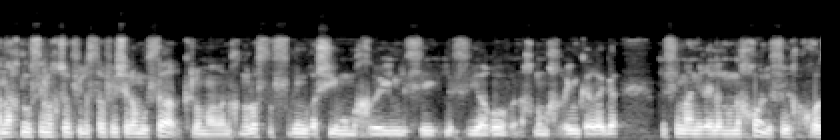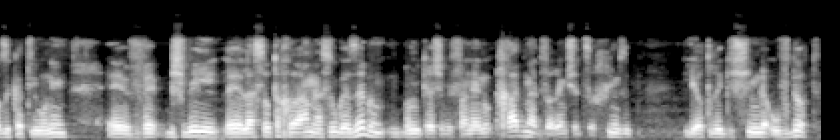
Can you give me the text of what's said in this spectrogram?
אנחנו עושים עכשיו פילוסופיה של המוסר, כלומר, אנחנו לא סופרים ראשים ומכריעים לפי, לפי הרוב, אנחנו מכריעים כרגע לפי מה נראה לנו נכון, לפי חוזק הטיעונים, אה, ובשביל אה, לעשות הכרעה מהסוג הזה, במקרה שבפנינו, אחד מהדברים שצריכים זה להיות רגישים לעובדות.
